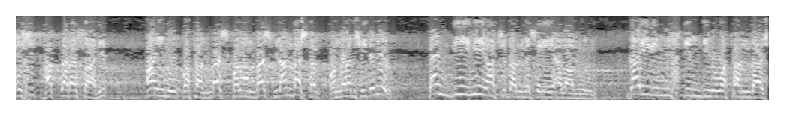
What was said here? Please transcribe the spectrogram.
eşit haklara sahip, aynı vatandaş, falandaş, filandaştan onlara bir şey demiyorum. Ben dini açıdan meseleyi ele alıyorum. Gayrimüslim bir vatandaş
